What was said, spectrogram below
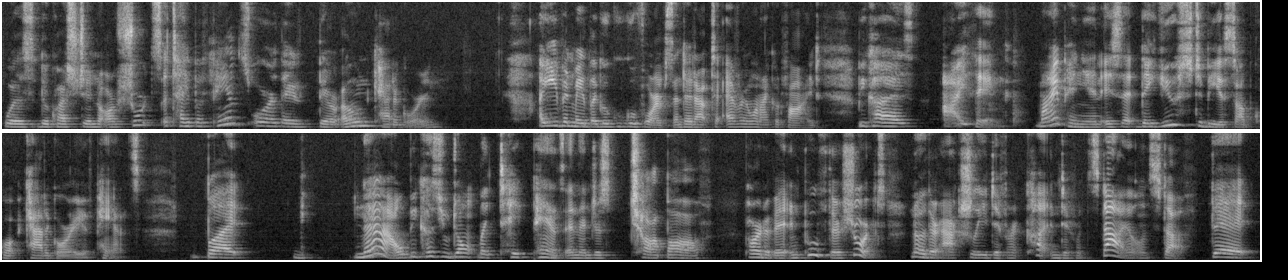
was the question are shorts a type of pants or are they their own category? I even made like a Google form, sent it out to everyone I could find because I think, my opinion is that they used to be a subcategory of pants. But now, because you don't like take pants and then just chop off part of it and poof, they're shorts. No, they're actually a different cut and different style and stuff. That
